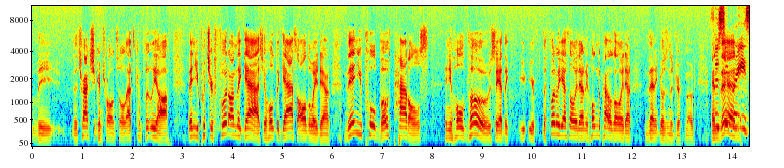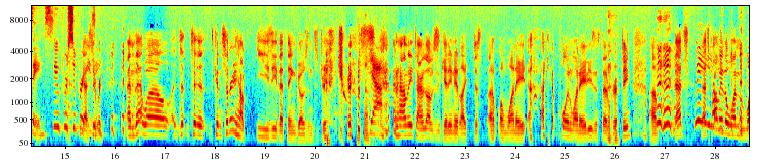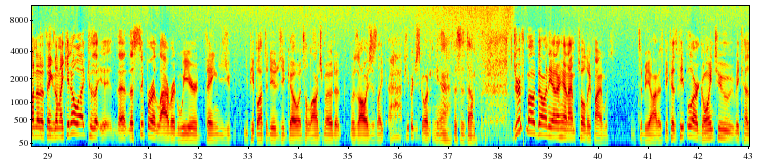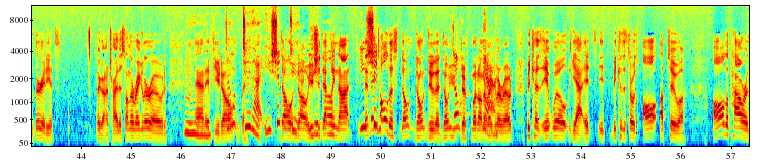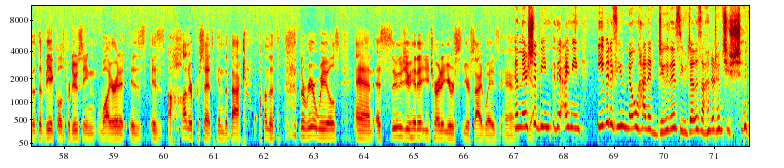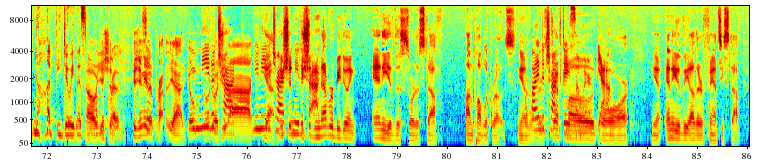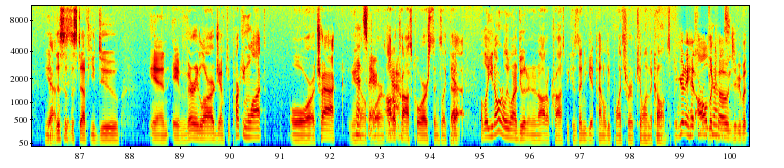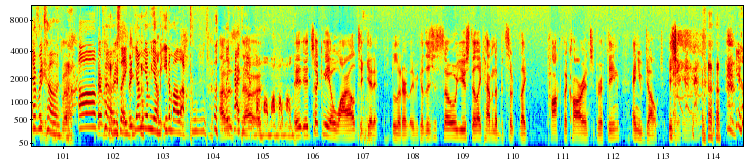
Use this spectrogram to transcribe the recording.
the the traction control until that's completely off. Then you put your foot on the gas. You hold the gas all the way down. Then you pull both paddles. And you hold those, so you have the you, the foot on the gas all the way down. You're holding the paddles all the way down. Then it goes into drift mode. And so then, super easy, super super yeah, easy. super. and that well, to, to, considering how easy that thing goes into drift, drifts, Yeah. and how many times I was just getting it like just a, a one eight, I kept pulling one eighties instead of drifting. Um, that's that's probably the one one of the things I'm like, you know what? Because the the super elaborate weird thing you. You people have to do to go into launch mode. It was always just like ah, people are just going, yeah, this is dumb. Drift mode, though, on the other hand, I'm totally fine with, to be honest, because people are going to because they're idiots. They're going to try this on the regular road, and if you don't, Mm-hmm. Don't do that. You shouldn't don't do no, that, you should definitely not. You then they told us don't don't do that. Don't use Don't- drift mode on the regular road because it will. Yeah, it it because it throws all up to. Uh, all the power that the vehicle is producing while you're in it is is hundred percent in the back on the the rear wheels, and as soon as you hit it, you turn it, you're you're sideways, and And there yeah. should be. I mean, even if you know how to do this, you've done this a hundred times. You should not be doing this. On No, public you should road. because you need So a pra- yeah. Go, you need go to a a track. You need yeah, a track. you should, need a should track. never be doing any of this sort of stuff on public roads. You know, Find a track drift day somewhere, mode yeah. or you know, any of the other fancy stuff. You know, Yeah. this is the stuff you do in a very large empty parking lot or a track, you That's know, fair, or an yeah. autocross course, things like that. Yeah. Although you don't really want to do it in an autocross because then you get penalty points for killing the cones. But You're gonna hit all the cones. cones if you put this Every thing in cone, drift mode. all the Every cones, like single- yum yum yum, eat them all up, I like was- Pac-Man. uh, Mom, mom, mom, mom, mom. It, it took me a while to get it, literally, because it's just so used to like having to so, like talk the car into drifting, and you don't. You're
